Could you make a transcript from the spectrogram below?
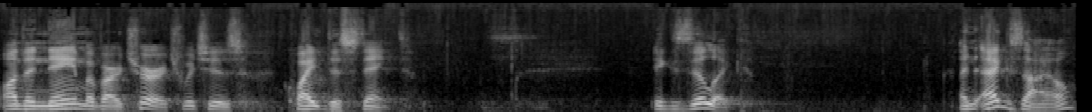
on the name of our church, which is quite distinct. Exilic. An exile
